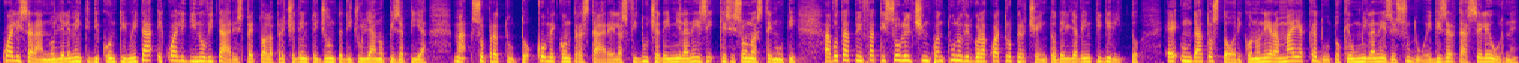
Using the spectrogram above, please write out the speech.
Quali saranno gli elementi di continuità e quali di novità rispetto alla precedente giunta di Giuliano Pisapia? Ma soprattutto come contrastare la sfiducia dei milanesi che si sono astenuti. Ha votato infatti solo il 51,4% degli aventi diritto. È un dato storico, non era mai accaduto che un milanese su due disertasse le urne.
